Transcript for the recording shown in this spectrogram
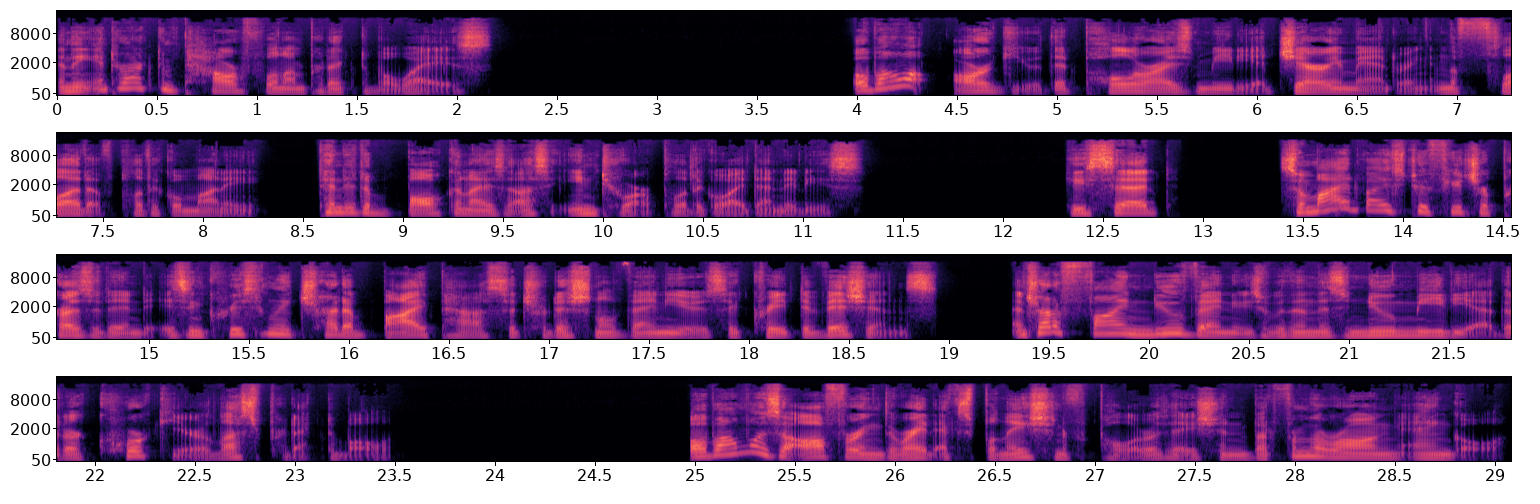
and they interact in powerful and unpredictable ways. Obama argued that polarized media, gerrymandering, and the flood of political money tended to balkanize us into our political identities. He said, So, my advice to a future president is increasingly try to bypass the traditional venues that create divisions and try to find new venues within this new media that are quirkier, less predictable. Obama was offering the right explanation for polarization, but from the wrong angle.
